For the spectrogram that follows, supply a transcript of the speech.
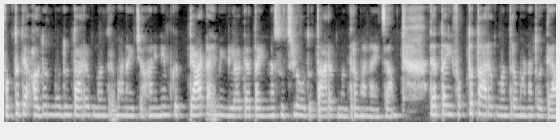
फक्त त्या अधूनमधून तारक मंत्र म्हणायच्या आणि नेमकं त्या टायमिंगला त्या त्या ताईंना सुचलं होतं तारक मंत्र म्हणायचा. त्या ताई फक्त तारक मंत्र म्हणत होत्या.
